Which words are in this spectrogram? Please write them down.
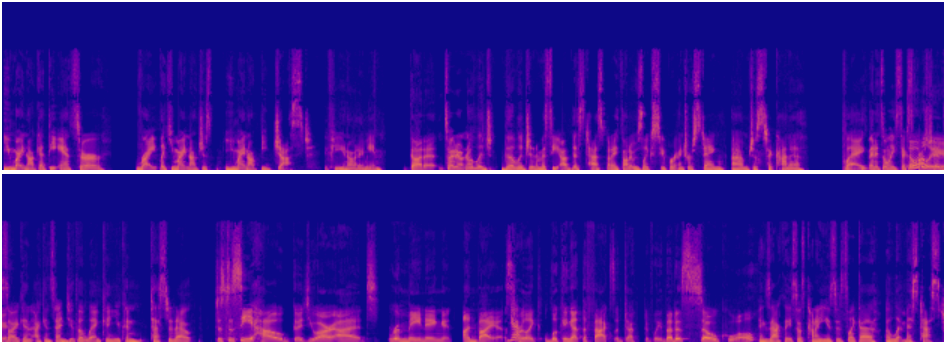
you might not get the answer right. Like you might not just you might not be just, if you know what I mean. Got it. So I don't know leg- the legitimacy of this test, but I thought it was like super interesting um, just to kind of play. And it's only six totally. questions, so I can I can send you the link and you can test it out. Just to see how good you are at remaining unbiased yeah. or like looking at the facts objectively. That is so cool. Exactly. So it's kind of used as like a, a litmus test.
